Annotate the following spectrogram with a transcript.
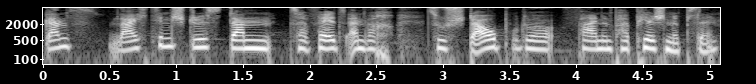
ganz leicht hinstößt, dann zerfällt es einfach zu Staub oder feinen Papierschnipseln.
